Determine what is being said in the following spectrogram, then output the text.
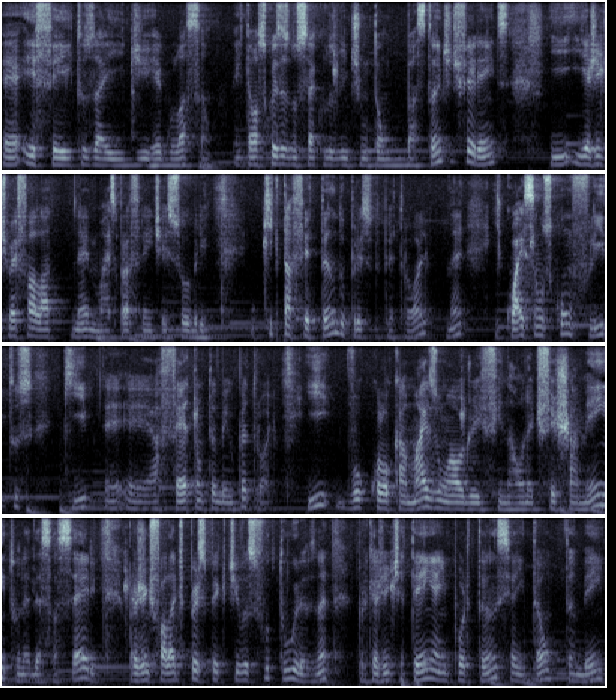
é, efeitos aí de regulação. Então as coisas no século XXI estão bastante diferentes e, e, a gente vai falar né, mais para frente sobre que está afetando o preço do petróleo né, e quais são os conflitos que é, é, afetam também o petróleo. E vou colocar mais um áudio final né, de fechamento né, dessa série para a gente falar de perspectivas futuras, né, porque a gente tem a importância então também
